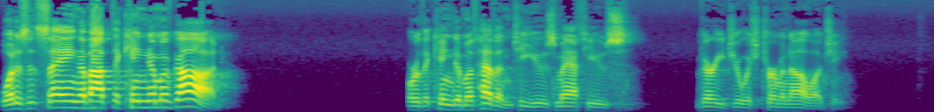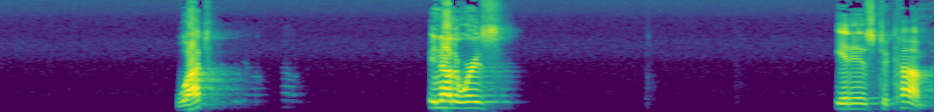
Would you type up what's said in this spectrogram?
What is it saying about the kingdom of God? Or the kingdom of heaven, to use Matthew's very Jewish terminology. What? In other words, it is to come.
